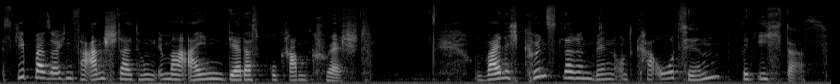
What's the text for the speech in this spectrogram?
Es gibt bei solchen Veranstaltungen immer einen, der das Programm crasht. Und weil ich Künstlerin bin und Chaotin, bin ich das.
